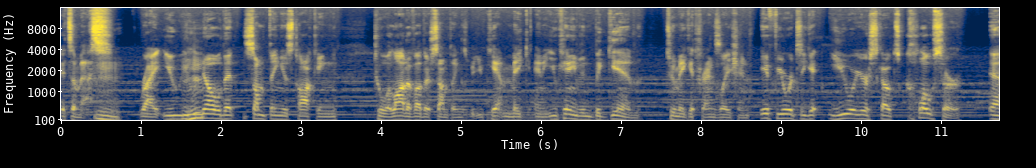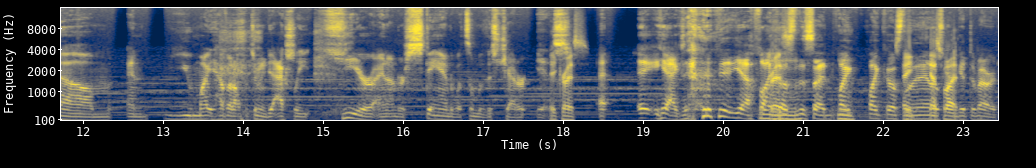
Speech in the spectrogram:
it's a mess Mm. right you you Mhm. know that something is talking to a lot of other somethings but you can't make any you can't even begin to make a translation if you were to get you or your scouts closer um and you might have an opportunity to actually hear and understand what some of this chatter is Hey, Chris. Uh, yeah exactly yeah fly Chris. close to the side fly, fly close to Hey, the guess nanosword and what? get devoured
